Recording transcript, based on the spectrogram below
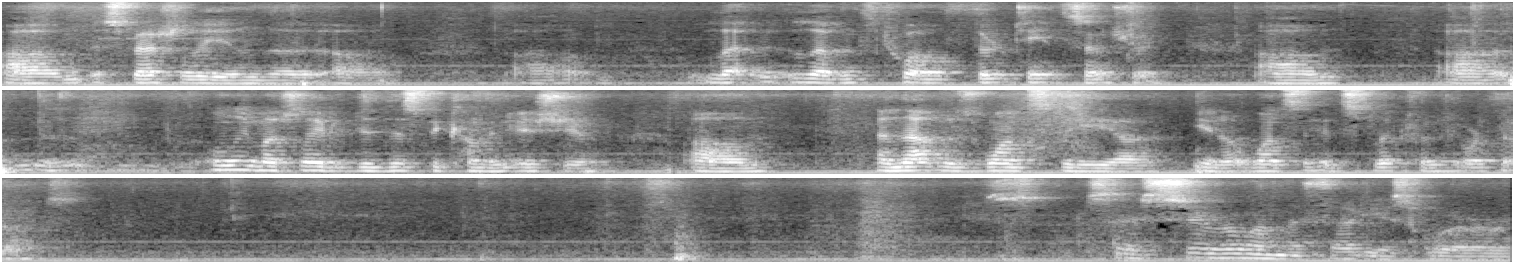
um, especially in the uh, uh, 11th, 12th, 13th century, um, uh, only much later did this become an issue. Um, and that was once the, uh, you know, once they had split from the Orthodox. So Cyril and Methodius were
